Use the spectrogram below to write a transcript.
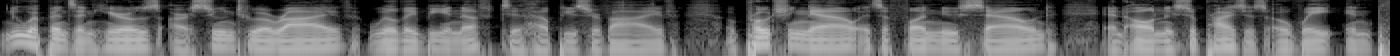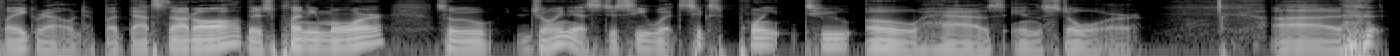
New weapons and heroes are soon to arrive. Will they be enough to help you survive? Approaching now, it's a fun new sound, and all new surprises await in Playground. But that's not all. There's plenty more. So join us to see what 6.20 has in store. Uh,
